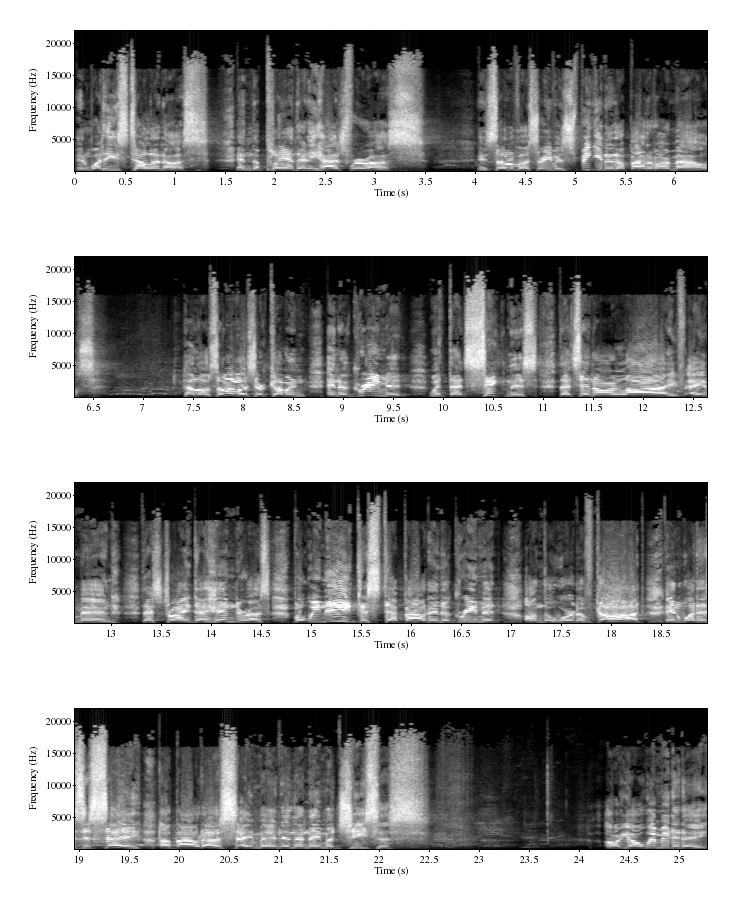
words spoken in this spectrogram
and what he's telling us and the plan that he has for us. And some of us are even speaking it up out of our mouths. Hello, some of us are coming in agreement with that sickness that's in our life, amen, that's trying to hinder us. But we need to step out in agreement on the Word of God and what does it say about us, amen, in the name of Jesus. Are y'all with me today?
